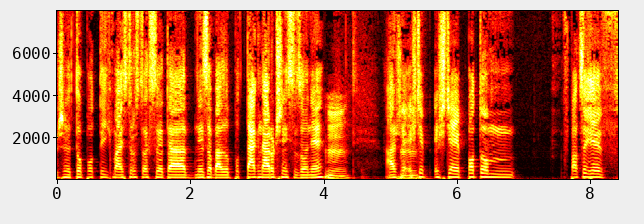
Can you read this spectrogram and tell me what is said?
že to po tých majstrovstvách sveta nezabalil po tak náročnej sezóne. Mm. A že mm. ešte, ešte potom v podstate v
